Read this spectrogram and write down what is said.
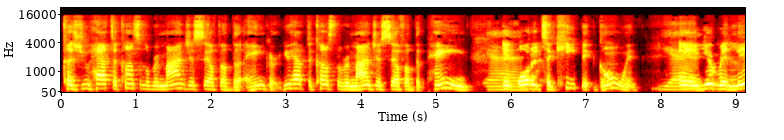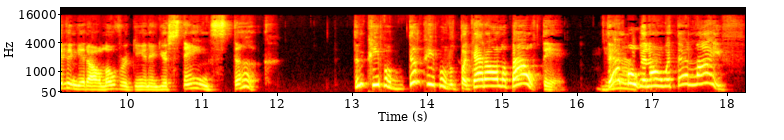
Because you have to constantly remind yourself of the anger. You have to constantly remind yourself of the pain yes. in order to keep it going. Yeah. And you're reliving it all over again and you're staying stuck. Them people, them people forgot all about that. Yeah. They're moving on with their life.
